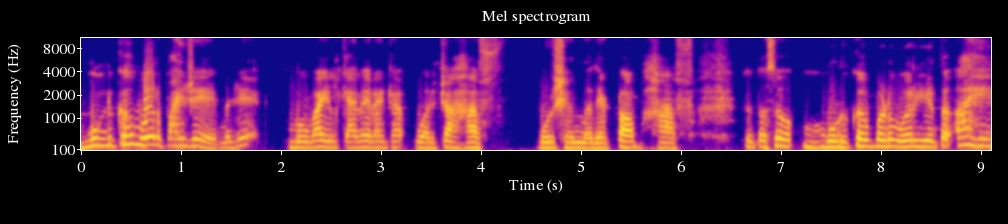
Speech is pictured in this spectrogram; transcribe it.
मुंडकं वर पाहिजे. म्हणजे मोबाईल कॅमेराच्या वरच्या हाफ पोर्शनमध्ये टॉप हाफ तर तसं मुंडकं पण वर येत आहे.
